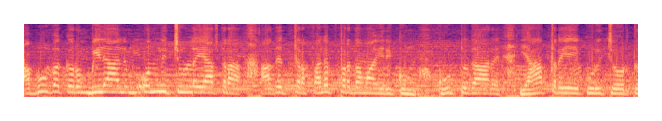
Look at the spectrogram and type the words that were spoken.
അബൂബക്കറും ബിലാലും ഒന്നിച്ചുള്ള യാത്ര അതെത്ര ഫലപ്രദമായിരിക്കും? കൂട്ടുകാർ യാത്രയെക്കുറിച്ചോർത്ത്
